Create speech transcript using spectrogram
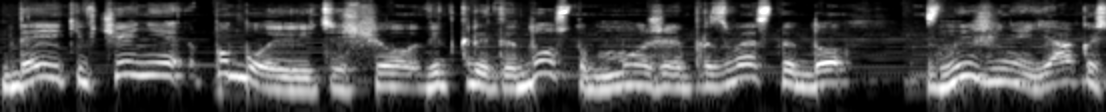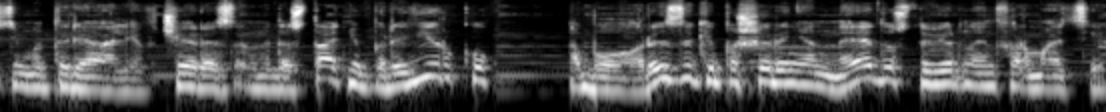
деякі вчені побоюються, що відкритий доступ може призвести до зниження якості матеріалів через недостатню перевірку або ризики поширення недостовірної інформації.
